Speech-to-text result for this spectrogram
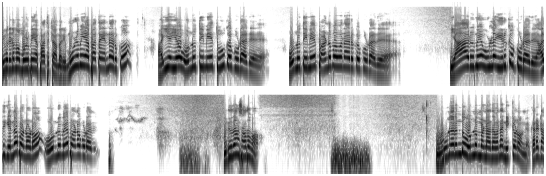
இவர் என்னமோ முழுமையாக பார்த்துட்டா மாதிரி. முழுமையாக பார்த்தா என்ன இருக்கும்? ஐயையோ ஒன்றுத்தையுமே தூக்கக்கூடாது. ஒன்றுத்தையுமே பண்ணுபவனாக இருக்கக்கூடாது. யாருமே உள்ளே இருக்கக்கூடாது. அதுக்கு என்ன பண்ணணும்? ஒன்றுமே பண்ணக்கூடாது. இதுதான் சாதகம். உணர்ந்து ஒண்ணும் பண்ணாதவனா நிக்கணும் அங்க. கரெக்டா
